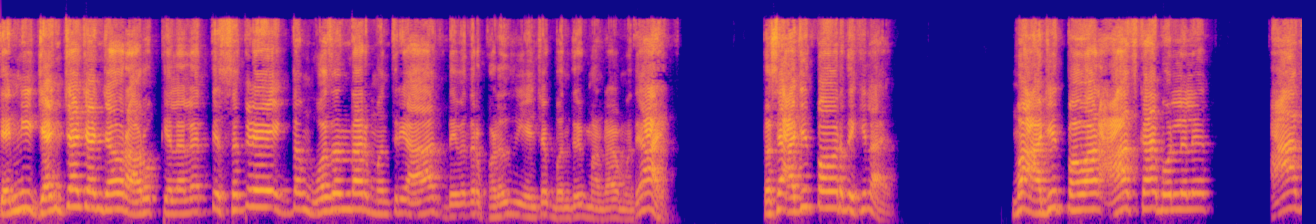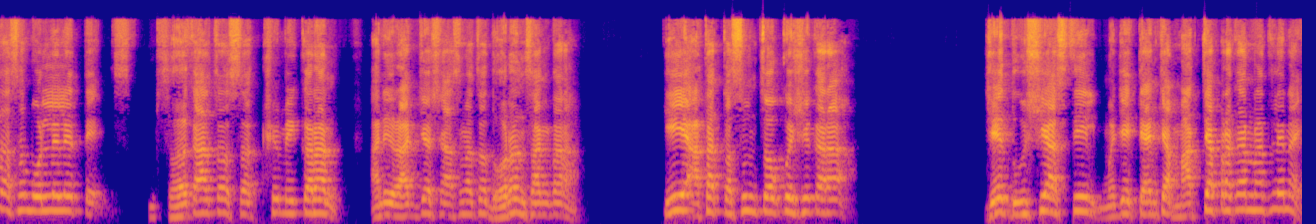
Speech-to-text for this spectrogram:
त्यांनी ज्यांच्या ज्यांच्यावर आरोप केलेला आहे ते सगळे एकदम वजनदार मंत्री आज देवेंद्र फडणवीस यांच्या मंत्रिमंडळामध्ये आहेत. तसे अजित पवार देखील आहेत. मग अजित पवार आज काय बोललेले आहेत? आज असं बोललेले ते. सहकारचं सक्षमीकरण आणि राज्य शासनाचं धोरण सांगताना की आता कसून चौकशी करा. जे दोषी असतील म्हणजे त्यांच्या मागच्या प्रकरणातले नाही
